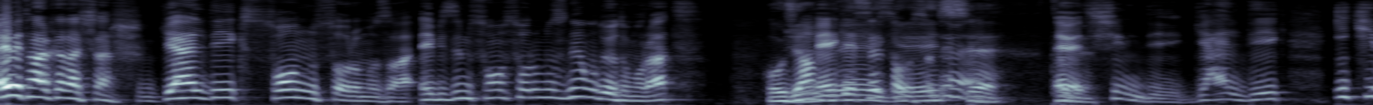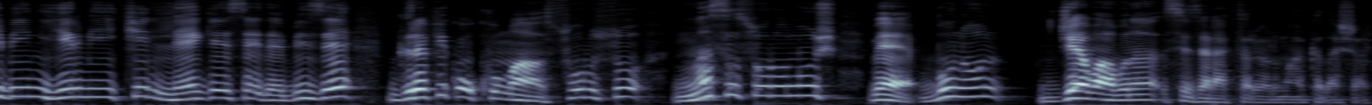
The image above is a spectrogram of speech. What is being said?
Evet arkadaşlar geldik son sorumuza. E bizim son sorumuz ne oluyordu Murat? Hocam LGS sorusu değil mi? Tabii. Evet şimdi geldik 2022 LGS'de bize grafik okuma sorusu nasıl sorulmuş ve bunun cevabını sizlere aktarıyorum arkadaşlar.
